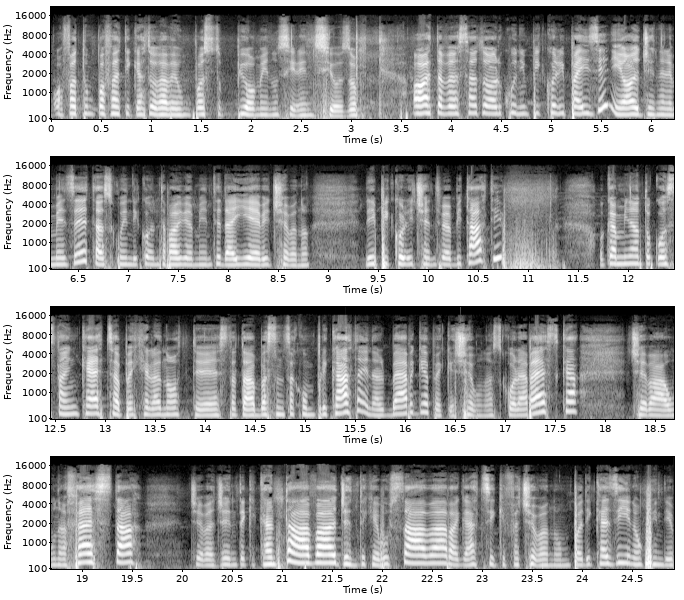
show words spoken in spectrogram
ho fatto un po' fatica a trovare un posto più o meno silenzioso. Ho attraversato alcuni piccoli paesini oggi nelle mesetas, quindi contrariamente da ieri c'erano dei piccoli centri abitati. Ho camminato con stanchezza perché la notte è stata abbastanza complicata in alberghe perché c'era una scolaresca, c'era una festa c'era gente che cantava, gente che bussava, ragazzi che facevano un po' di casino, quindi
